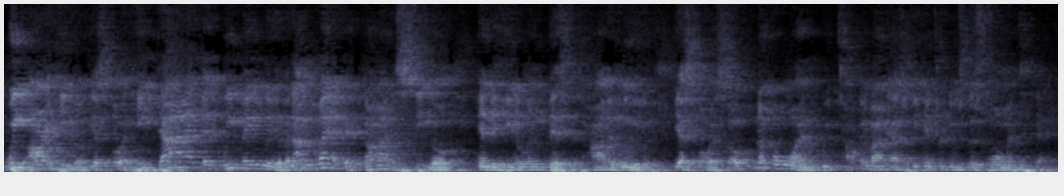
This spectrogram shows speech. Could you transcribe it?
we are healed. Yes, Lord, He died that we may live. And I'm glad that God is still in the healing business. Hallelujah. Yes, Lord. So, number one, we're talking about as we introduce this woman today,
